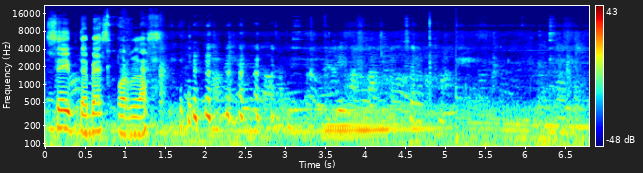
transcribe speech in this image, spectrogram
Save the best for last. Sarap.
